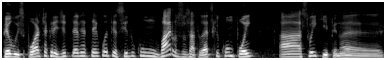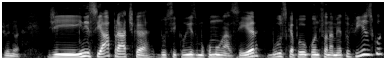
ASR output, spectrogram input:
pelo esporte, acredito que deve ter acontecido com vários dos atletas que compõem a sua equipe, não é, Júnior? De iniciar a prática do ciclismo como um lazer, busca pelo condicionamento físico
